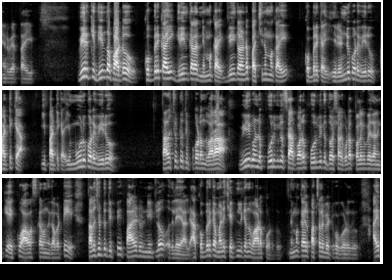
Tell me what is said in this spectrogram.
నెరవేరుతాయి. వీరికి దీంతో పాటు కొబ్బరికాయ గ్రీన్ కలర్ నిమ్మకాయ గ్రీన్ కలర్ అంటే పచ్చి నిమ్మకాయ కొబ్బరికాయ ఈ రెండు కూడా వీరు పటిక ఈ పటిక ఈ మూడు కూడా వీరు తల చుట్టూ తిప్పుకోవడం ద్వారా వీరికి ఉండే పూర్వీకుల సేర్పారు పూర్వీక దోషాలు కూడా తొలగిపోయేదానికి ఎక్కువ ఆవస్కారం ఉంది కాబట్టి తల చుట్టూ తిప్పి పారేడు నీటిలో వదిలేయాలి. ఆ కొబ్బరికాయ మళ్ళీ చట్నీల కింద వాడకూడదు. నిమ్మకాయలు పచ్చలు పెట్టుకోకూడదు. అవి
